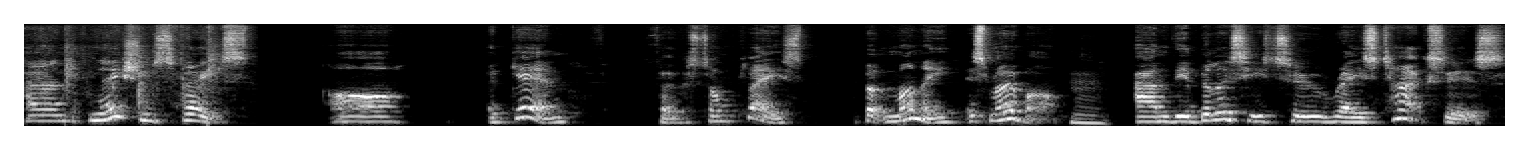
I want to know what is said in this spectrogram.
And nation states are, again, focused on place, but money is mobile. Mm. And the ability to raise taxes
